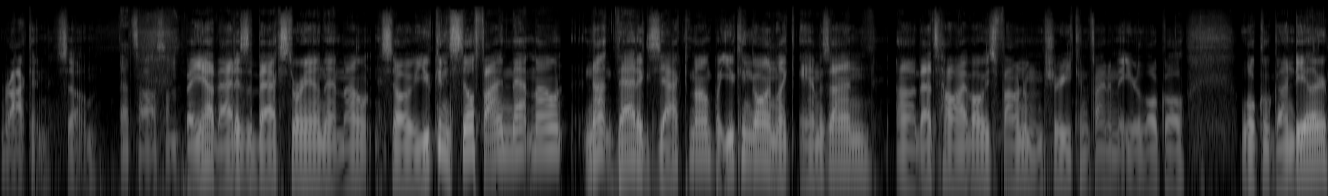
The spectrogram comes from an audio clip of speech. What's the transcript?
rocking. So that's awesome. But yeah, that is the backstory on that mount. So you can still find that mount, not that exact mount, but you can go on like Amazon. Uh, that's how I've always found them. I'm sure you can find them at your local local gun dealer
